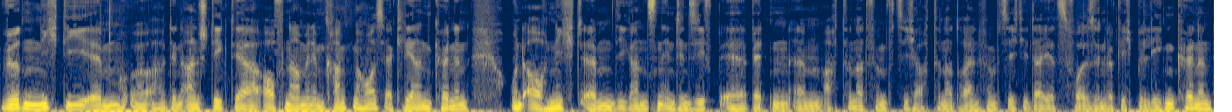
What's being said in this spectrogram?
würden nicht die, ähm, äh, den Anstieg der Aufnahmen im Krankenhaus erklären können und auch nicht ähm, die ganzen Intensivbetten, ähm, 800 850, 853, die da jetzt voll sind, wirklich belegen können.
